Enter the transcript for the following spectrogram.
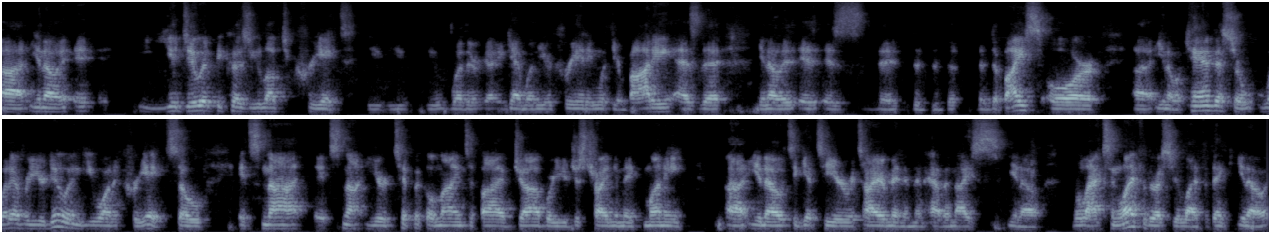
uh, you know, it, you do it because you love to create. You, you, you, whether again whether you're creating with your body as the you know is, is the, the, the the device or uh, you know a canvas or whatever you're doing you want to create. So it's not it's not your typical nine to five job where you're just trying to make money uh, you know to get to your retirement and then have a nice you know relaxing life for the rest of your life. I think you know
